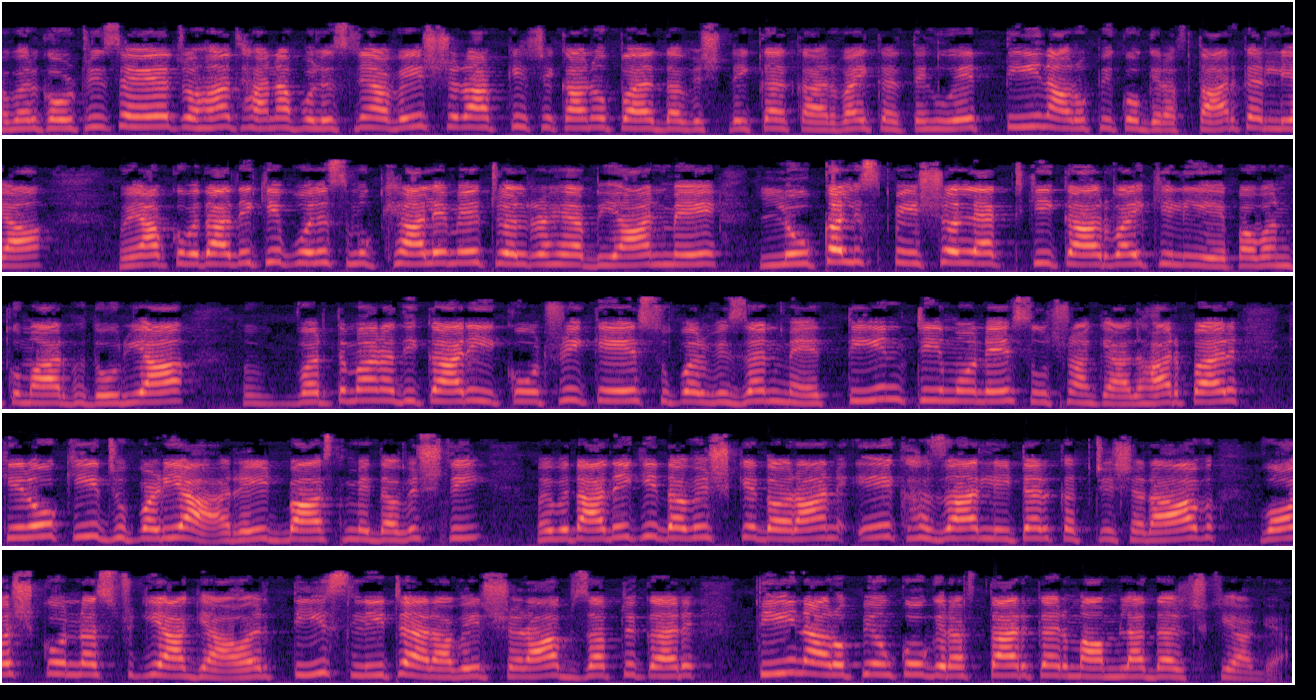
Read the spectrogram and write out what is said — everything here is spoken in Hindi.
खबर कोठरी से है, जहाँ थाना पुलिस ने अवैध शराब के ठिकानों पर दबिश देकर कार्रवाई करते हुए तीन आरोपी को गिरफ़्तार कर लिया। वहीं आपको बता दें कि पुलिस मुख्यालय में चल रहे अभियान में लोकल स्पेशल एक्ट की कार्रवाई के लिए पवन कुमार भदौरिया, वर्तमान अधिकारी कोटरी के सुपरविजन में तीन टीमों ने सूचना के आधार पर किरो की झुपड़िया, रेड बास में दबिश दी। वही बता दें कि दबिश के दौरान 1000 लीटर कच्ची शराब, वॉश को नष्ट किया गया और 30 लीटर अवैध शराब जब्त कर तीन आरोपियों को गिरफ़्तार कर मामला दर्ज किया गया।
